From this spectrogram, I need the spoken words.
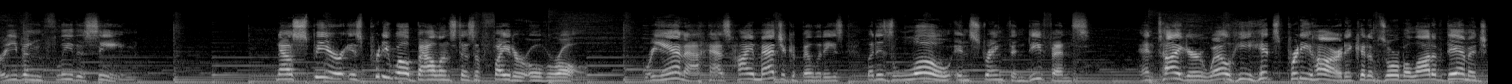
or even flee the scene. Now, Spear is pretty well balanced as a fighter overall. Rihanna has high magic abilities, but is low in strength and defense, and Tiger, well, he hits pretty hard and can absorb a lot of damage,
